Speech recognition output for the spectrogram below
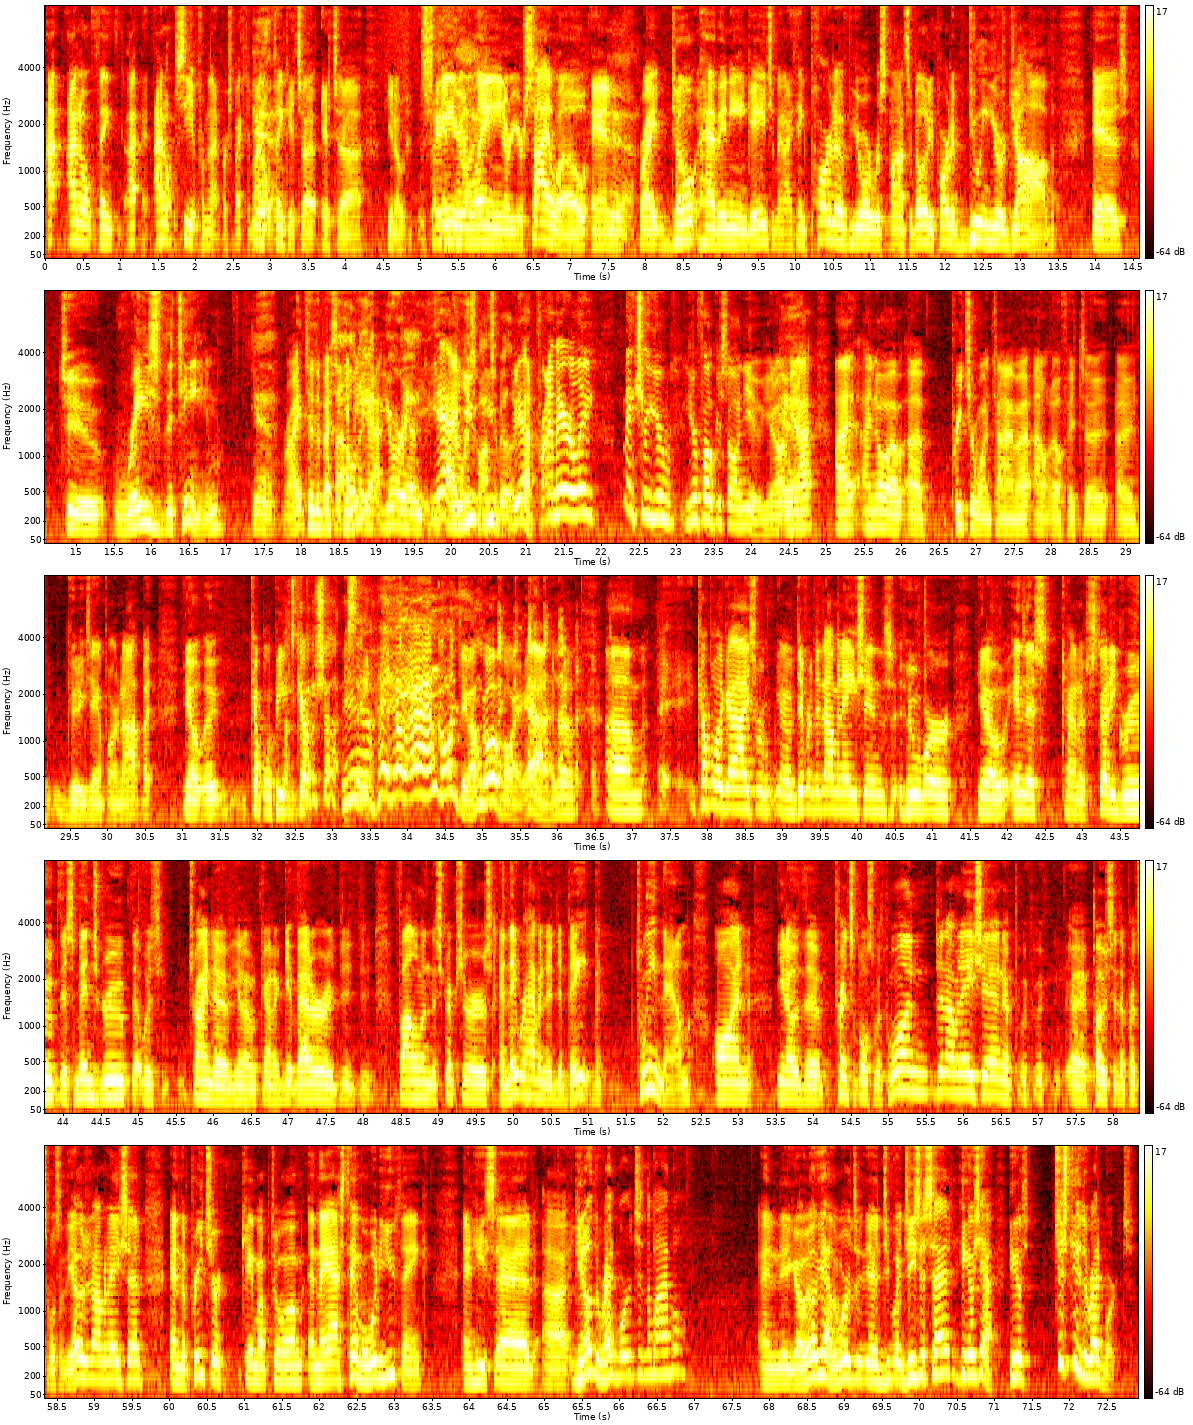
I, I don't think I, I don't see it from that perspective. I don't think it's a it's a you know Stay stay, in your your lane. lane or your silo and Yeah. right don't have any engagement. I think part of your responsibility, part of doing your job, is to raise the team Yeah. right to the best By it can be. up your end, yeah, your you- you- responsibility. yeah, primarily make sure you're you're focused on you. You know, I mean, I I, I know a, a preacher one time. I, I don't know if it's a, a good example or not, but you know, a couple of people. Let's give it a shot Yeah, see. hey, no, I'm going to. I'm going for it. Yeah. So, um, a couple of guys from you know different denominations who were you know in this kind of study group, this men's group that was trying to you know kind of get better, following the scriptures, and they were having a debate between them on you know the principles with one denomination uh, opposed to the principles of the other denomination and the preacher came up to him and they asked him well what do you think? And he said uh, you know the red words in the bible? And he go oh yeah the words yeah, what jesus said? He goes yeah. He goes just do the red words.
